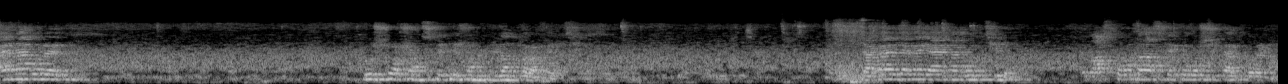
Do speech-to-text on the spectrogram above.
আয়না আয়নাগরের দুষ্ট সংস্কৃতি সংবিধান করা হয়েছে। জায়গায় জায়গায় আয়নাগর ছিল বাস্তবতা আজকে কেউ স্বীকার করে না।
